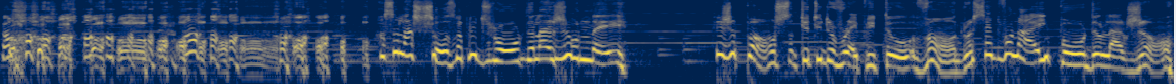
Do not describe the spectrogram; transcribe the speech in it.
C'est la chose la plus drôle de la journée. Je pense que tu devrais plutôt vendre cette volaille pour de l'argent.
